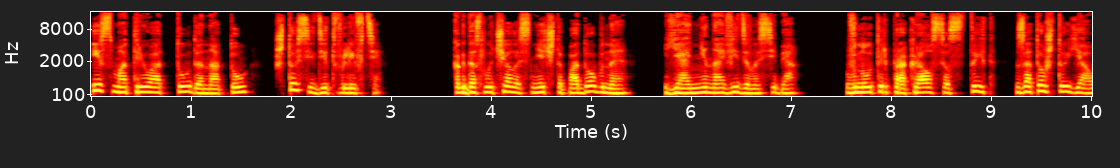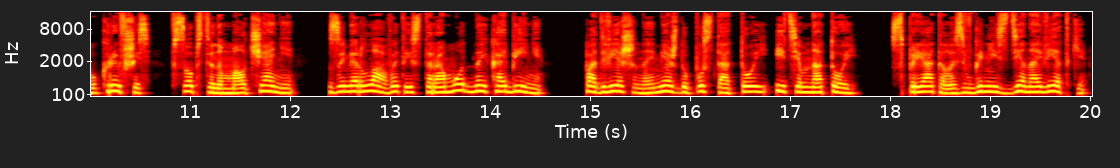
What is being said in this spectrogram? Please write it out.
и смотрю оттуда на ту, что сидит в лифте. Когда случалось нечто подобное, я ненавидела себя. Внутрь прокрался стыд за то, что я, укрывшись в собственном молчании, замерла в этой старомодной кабине, подвешенная между пустотой и темнотой, спряталась в гнезде на ветке.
